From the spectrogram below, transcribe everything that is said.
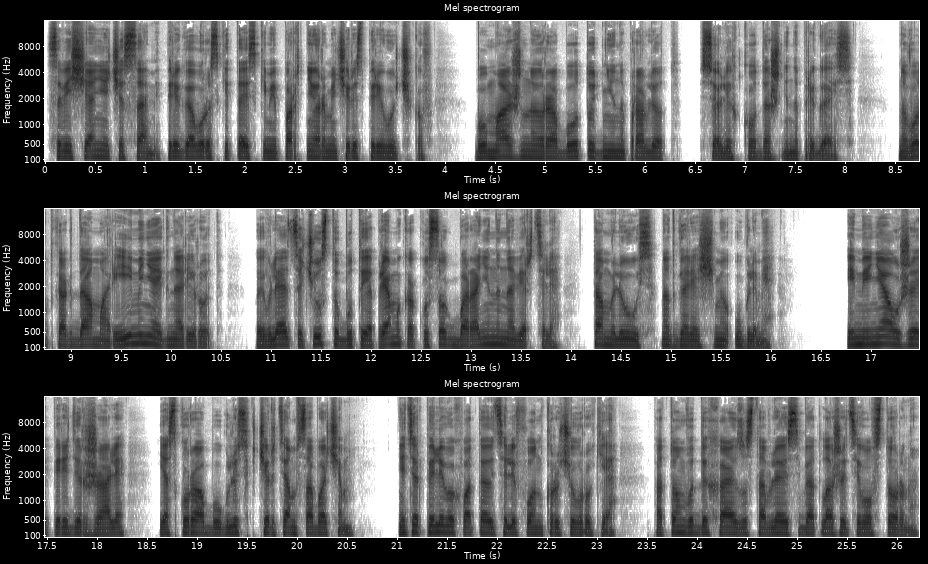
Совещания часами, переговоры с китайскими партнерами через переводчиков, бумажную работу дни напролет. Все легко, даже не напрягаясь. Но вот когда Мария меня игнорирует, появляется чувство, будто я прямо как кусок баранины на вертеле. Томлюсь над горящими углями. И меня уже передержали. Я скоро обуглюсь к чертям собачьим. Нетерпеливо хватаю телефон, кручу в руке. Потом выдыхаю, заставляю себя отложить его в сторону.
